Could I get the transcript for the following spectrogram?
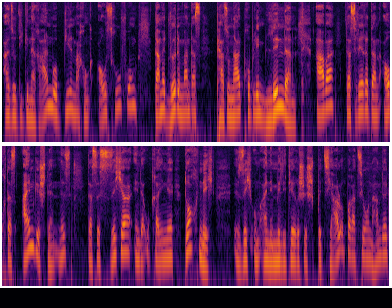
also die General Generalmobilmachung Ausrufung. Damit würde man das Personalproblem lindern. Aber das wäre dann auch das Eingeständnis, dass es sicher in der Ukraine doch nicht sich um eine militärische Spezialoperation handelt.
